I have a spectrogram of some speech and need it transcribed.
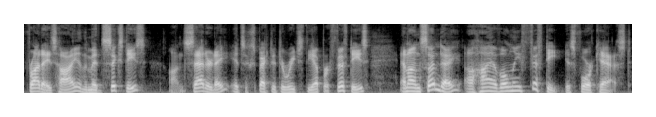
Friday's high in the mid 60s. On Saturday, it's expected to reach the upper 50s. And on Sunday, a high of only 50 is forecast.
